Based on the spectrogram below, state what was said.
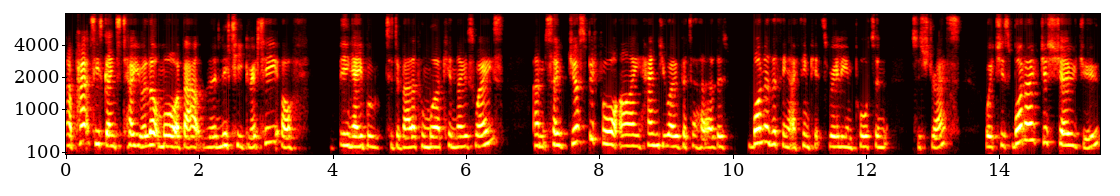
Now Patsy's going to tell you a lot more about the nitty-gritty of being able to develop and work in those ways. Um, so just before I hand you over to her, there's one other thing I think it's really important to stress, which is what I've just showed you,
